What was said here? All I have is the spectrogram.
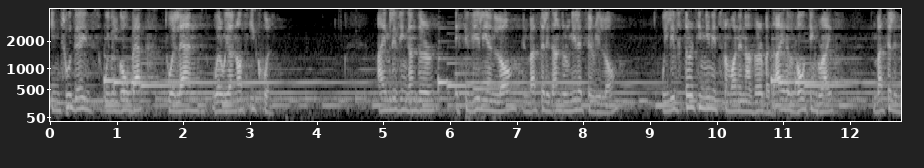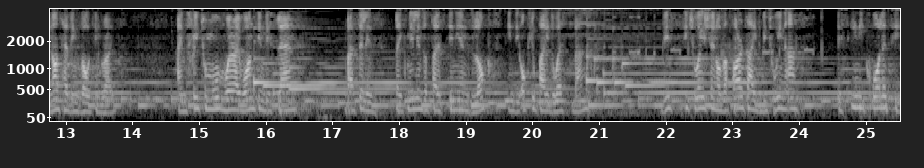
in two days, we will go back to a land where we are not equal. I'm living under a civilian law, and Basel is under military law. We live 30 minutes from one another, but I have voting rights, and Basel is not having voting rights. I'm free to move where I want in this land. Basel is, like millions of Palestinians, locked in the occupied West Bank. This situation of apartheid between us, this inequality,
